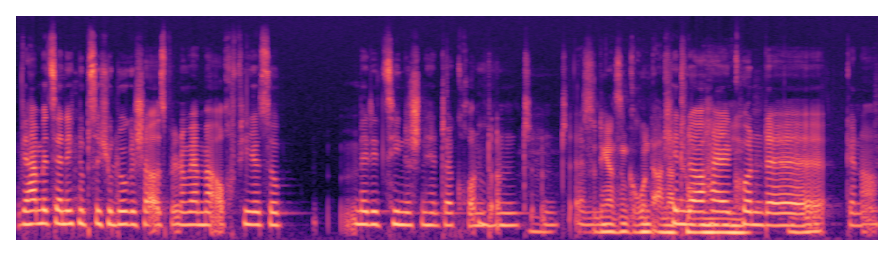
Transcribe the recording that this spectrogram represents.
wir haben jetzt ja nicht nur psychologische Ausbildung, wir haben ja auch viel so medizinischen Hintergrund und, und Ja. ähm, So die ganzen Grundanatomie. Kinderheilkunde, genau.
